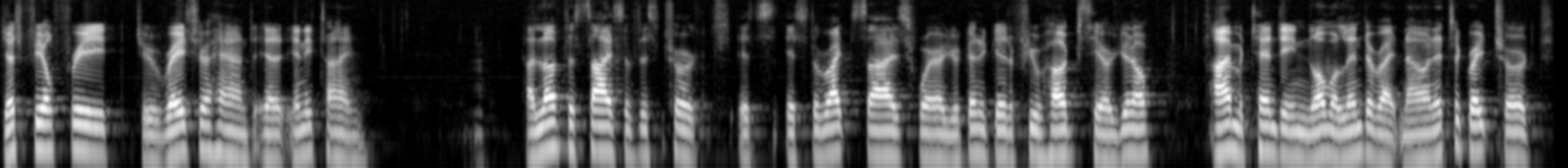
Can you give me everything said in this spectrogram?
just feel free to raise your hand at any time. I love the size of this church. It's, it's the right size where you're going to get a few hugs here. You know, I'm attending Loma Linda right now, and it's a great church,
